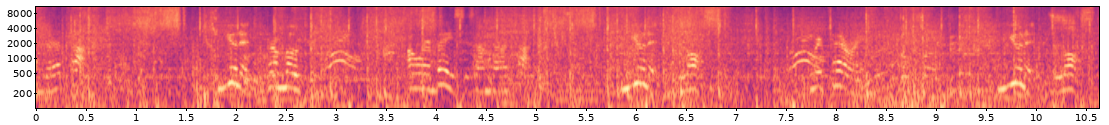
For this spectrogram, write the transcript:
under attack. Unit promoted. Our base is under attack. Unit lost. Repairing. Unit lost.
